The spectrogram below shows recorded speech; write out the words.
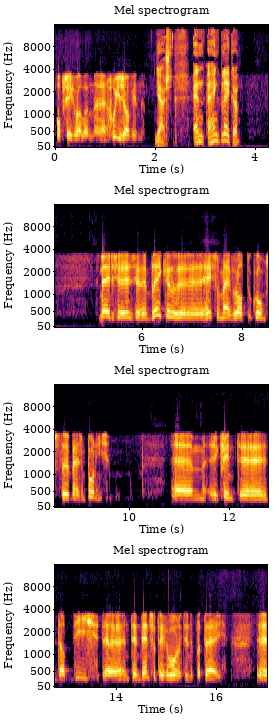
op zich wel een eh, goede zou vinden. Juist. En eh, Henk Bleker? Nee, dus eh, ze- Bleker eh, heeft voor mij vooral toekomst eh, bij zijn ponies. Ehm, ik vind eh, dat die eh, een tendens vertegenwoordigt in de partij... eh,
